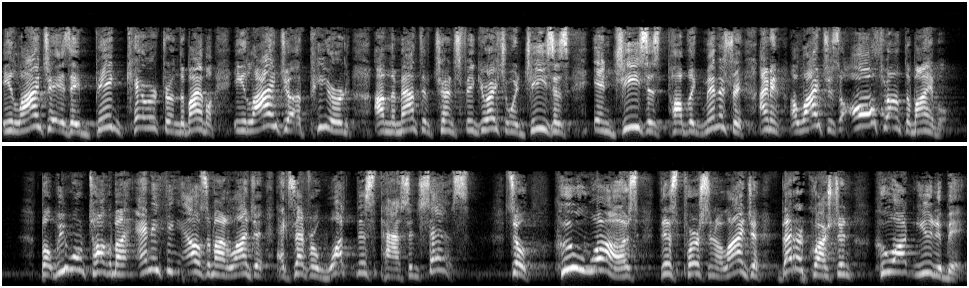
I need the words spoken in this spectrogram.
Elijah is a big character in the Bible. Elijah appeared on the Mount of Transfiguration with Jesus in Jesus' public ministry. I mean, Elijah's all throughout the Bible. But we won't talk about anything else about Elijah except for what this passage says. So, who was this person Elijah? Better question, who ought you to be?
